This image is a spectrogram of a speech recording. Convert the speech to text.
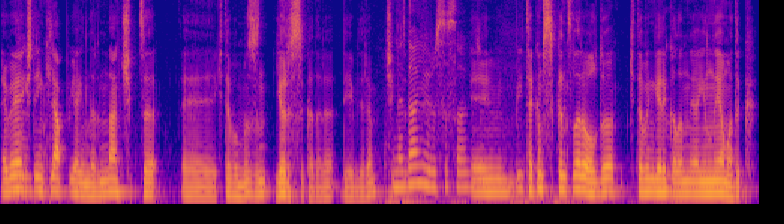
E ve hı. işte İnkılap yayınlarından çıktı e, kitabımızın yarısı kadarı diyebilirim. Çıktı. Neden yarısı sadece? E, bir takım sıkıntılar oldu. Kitabın geri kalanını yayınlayamadık.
